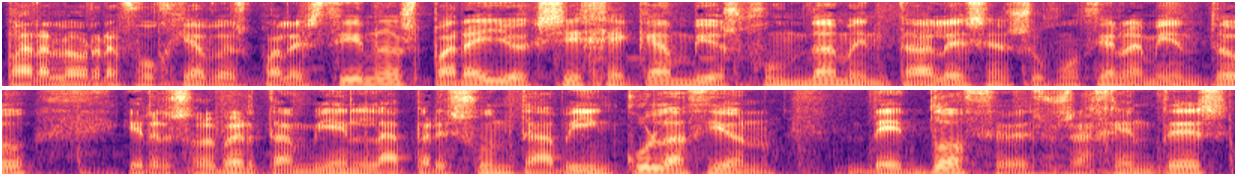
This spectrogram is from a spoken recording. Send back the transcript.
para los Refugiados Palestinos. Para ello exige cambios fundamentales en su funcionamiento y resolver también la presunta vinculación de 12 de sus agentes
